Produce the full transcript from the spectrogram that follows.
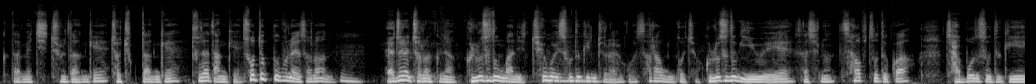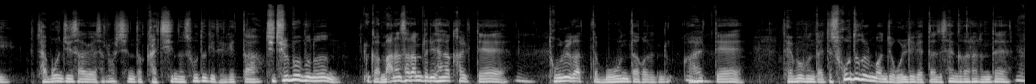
그다음에 지출 단계, 저축 단계, 투자 단계. 소득 부분에서는 음. 예전에 저는 그냥 근로소득만이 최고의 음. 소득인 줄 알고 살아온 거죠. 근로소득 이외에 사실은 사업소득과 자본소득이 자본주의 사회에서는 훨씬 더 가치 있는 소득이 되겠다. 지출 부분은 그러니까 많은 사람들이 생각할 때 음. 돈을 갖다 모은다고 음. 할때 대부분 다 이제 소득을 먼저 올리겠다는 생각을 하는데 네.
